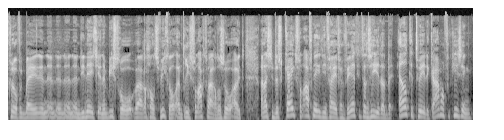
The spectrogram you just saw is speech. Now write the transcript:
geloof ik bij een, een, een, een dinertje in een bistro waren Hans Wiegel en Dries van Acht waren er zo uit. En als je dus kijkt vanaf 1945, dan zie je dat bij elke Tweede Kamerverkiezing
